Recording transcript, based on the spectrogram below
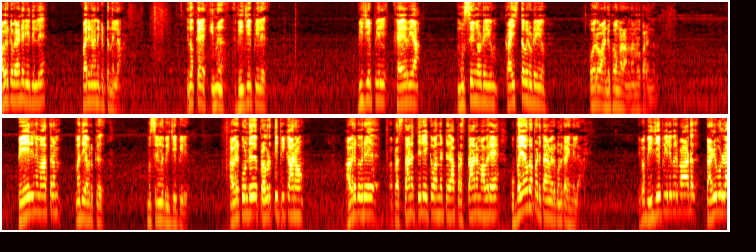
അവർക്ക് വേണ്ട രീതിയിൽ പരിഗണന കിട്ടുന്നില്ല. ഇതൊക്കെ ഇന്ന് ബി ജെ പിയിൽ ബി ജെ പിയിൽ കയറിയ മുസ്ലിങ്ങളുടെയും ക്രൈസ്തവരുടെയും ഓരോ അനുഭവങ്ങളാണ് നമ്മൾ പറയുന്നത്. പേരിന് മാത്രം മതി അവർക്ക് മുസ്ലിങ്ങൾ ബി ജെ പിയിൽ അവരെ കൊണ്ട് പ്രവർത്തിപ്പിക്കാനോ അവർക്ക് ഒരു പ്രസ്ഥാനത്തിലേക്ക് വന്നിട്ട് ആ പ്രസ്ഥാനം അവരെ ഉപയോഗപ്പെടുത്താൻ അവരെ കൊണ്ട് കഴിയുന്നില്ല. ഇപ്പൊ ബി ജെ പിയിലേക്ക് ഒരുപാട് കഴിവുള്ള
